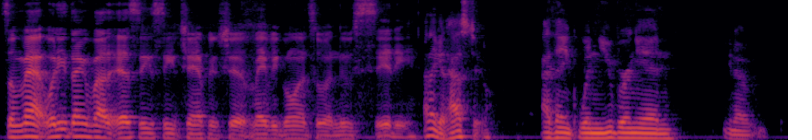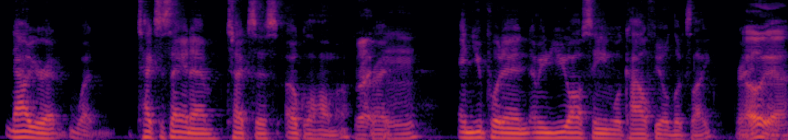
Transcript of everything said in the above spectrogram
So Matt, what do you think about the SEC championship? Maybe going to a new city. I think it has to. I think when you bring in, you know, now you're at what Texas A&M, Texas, Oklahoma, Right. right? Mhm. And you put in. I mean, you all seen what Kyle Field looks like, right? Oh, yeah.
